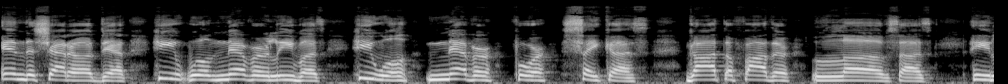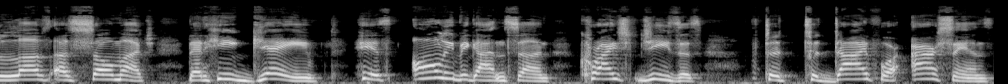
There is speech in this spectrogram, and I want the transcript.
in the shadow of death. He will never leave us. He will never forsake us. God the Father loves us. He loves us so much that he gave his only begotten son, Christ Jesus, to, to die for our sins.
